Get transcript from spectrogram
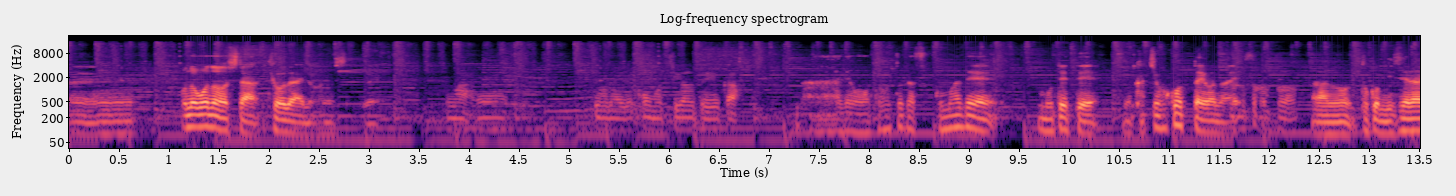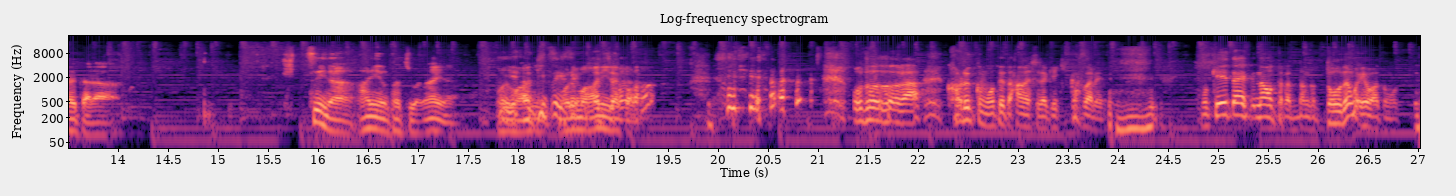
えー、ほのぼのした兄弟の話ですね。まあね、兄弟でこうも違うというか、まあでも弟がそこまでモテて、勝ち誇ったような。あの、とこ見せられたら、きついな、兄の立場ないな。俺も兄俺も兄だから。弟が軽く持てた話だけ聞かされ、もう携帯直ったからなんかどうでもええわと思って。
